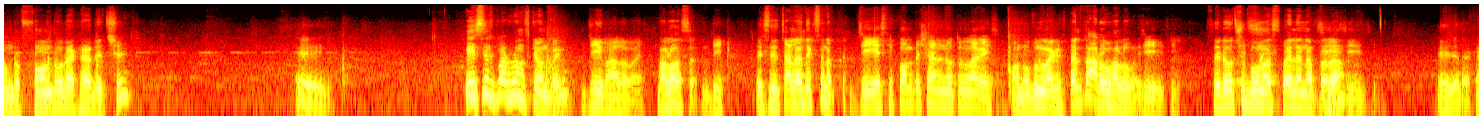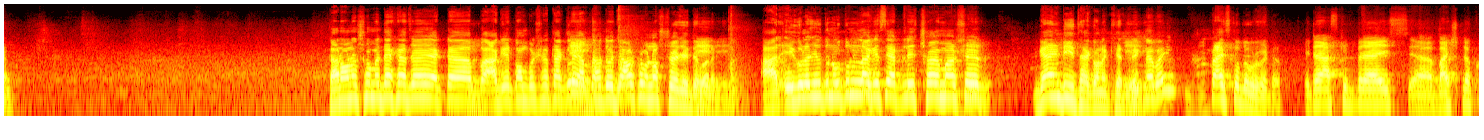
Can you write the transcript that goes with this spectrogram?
আমরা ফ্রন্টও দেখা দিচ্ছি। এই এসির পারফরমেন্স কেমন ভাই? জি ভালো ভাই। ভালো আছে? জি। এসি চালায় দেখছেন আপনি? জি এসি কম্প্রেসার আমি নতুন লাগাইছি। ও, নতুন লাগে তাহলে তো আরও ভালো ভাই। জি জি। সেটা হচ্ছে বোনাস পাইলেন আপনারা। জি জি। এই যে দেখেন। কারণ অনেক সময় দেখা যায় একটা আগের কম্প্রেসার থাকলে। আপনার হয়তো যাওয়ার সময় নষ্ট হয়ে যেতে পারে। আর এগুলো যেহেতু নতুন লাগেছে অ্যাটলিস্ট ছয় মাসের গ্যারান্টি থাকে অনেক ক্ষেত্রে ঠিক না ভাই? প্রাইস কত পড়বে এটা এটা আজকে প্রাইস বাইশ লক্ষ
